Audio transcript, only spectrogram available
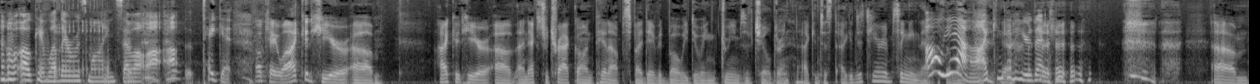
Okay, well, there was mine, so I'll, I'll, I'll take it. Okay, well, I could hear um, I could hear uh, an extra track on "Pin Ups" by David Bowie doing "Dreams of Children." I can just I can just hear him singing that. Oh, yeah, I can kind of hear that too. I'm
